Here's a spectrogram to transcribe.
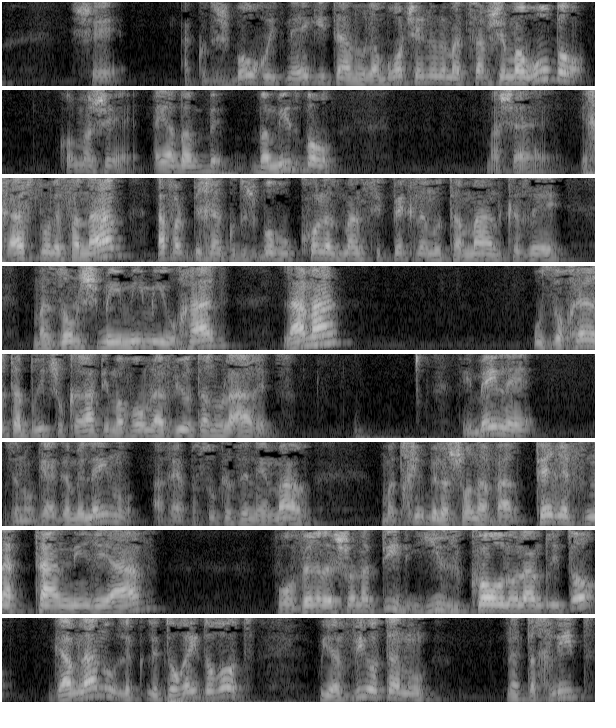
שהקדוש ברוך הוא התנהג איתנו למרות שהיינו במצב שמרו בו, כל מה שהיה במדבור, מה שהכרסנו לפניו, אף על פי כן הקדוש ברוך הוא כל הזמן סיפק לנו את המן כזה מזון שמימי מיוחד. למה? הוא זוכר את הברית שהוא קראת עם אברום להביא אותנו לארץ. ומילא, זה נוגע גם אלינו, הרי הפסוק הזה נאמר, הוא מתחיל בלשון עבר, טרף נתן לי רעב, והוא עובר ללשון עתיד, יזכור לעולם בריתו, גם לנו, לדורי דורות. הוא יביא אותנו לתכלית,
